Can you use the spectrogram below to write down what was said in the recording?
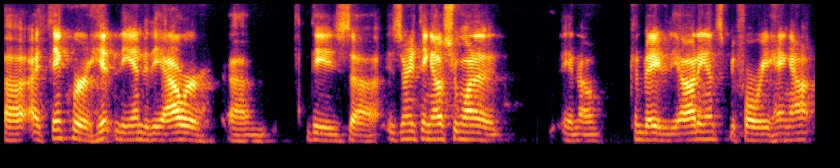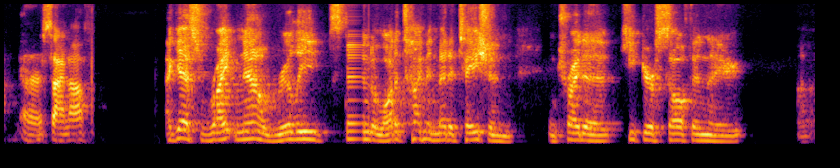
Uh, I think we're hitting the end of the hour. Um, these, uh, is there anything else you want to, you know, convey to the audience before we hang out or sign off? I guess right now, really spend a lot of time in meditation and try to keep yourself in a uh,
